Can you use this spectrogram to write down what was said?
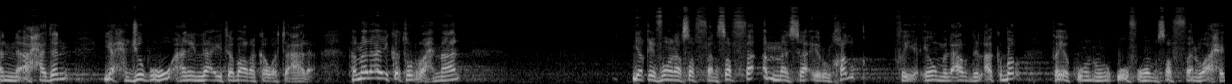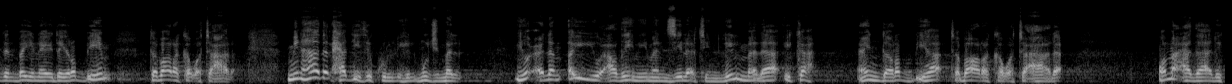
أن أحدا يحجبه عن الله تبارك وتعالى. فملائكة الرحمن يقفون صفا صفا أما سائر الخلق في يوم العرض الأكبر فيكون وقوفهم صفا واحدا بين يدي ربهم تبارك وتعالى. من هذا الحديث كله المجمل يعلم أي عظيم منزلة للملائكة عند ربها تبارك وتعالى. ومع ذلك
